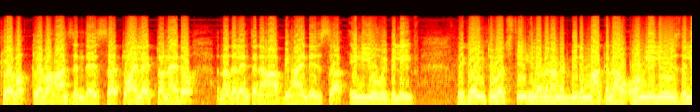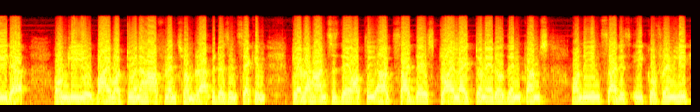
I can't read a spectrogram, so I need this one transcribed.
Clever, Clever Hans. Then there's uh, Twilight Tornado. Another length and a half behind is uh, In You, we believe. We're going towards the 1100 meter marker now. Only you is the leader. Only you by about two and a half lengths from Rapidus in second. Clever Hans is there. On the outside there's Twilight Tornado. Then comes on the inside is Eco-Friendly.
